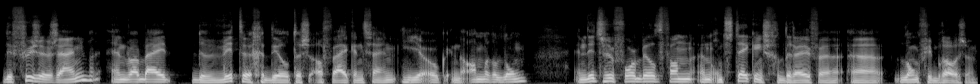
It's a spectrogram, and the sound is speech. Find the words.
diffuser zijn en waarbij de witte gedeeltes afwijkend zijn, hier ook in de andere long. En dit is een voorbeeld van een ontstekingsgedreven uh, longfibrose.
